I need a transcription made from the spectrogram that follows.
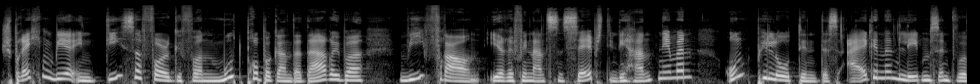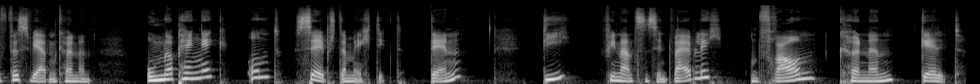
sprechen wir in dieser Folge von Mutpropaganda darüber, wie Frauen ihre Finanzen selbst in die Hand nehmen und Pilotin des eigenen Lebensentwurfs werden können. Unabhängig und selbstermächtigt. Denn die Finanzen sind weiblich und Frauen können Geld.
